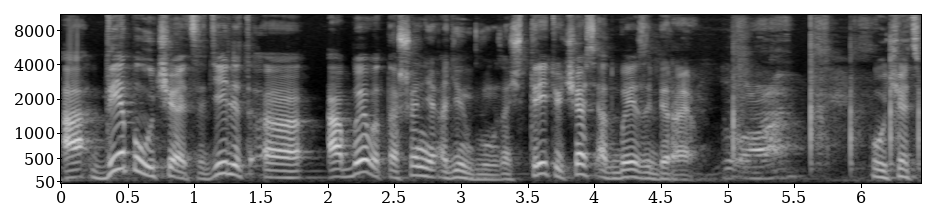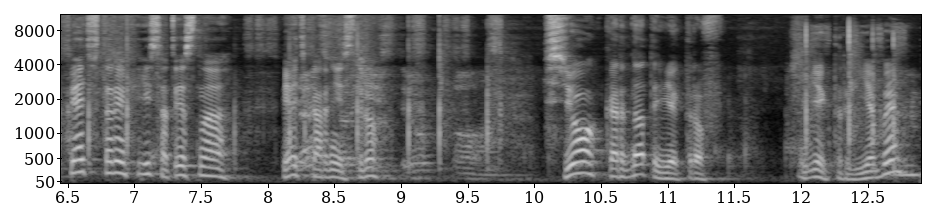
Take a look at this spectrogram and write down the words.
А D, получается, делит э, АБ в отношении 1 к 2. Значит, третью часть от B я забираю. Да. Получается 5 вторых и, соответственно, 5, 5 корней из 3. Все, координаты векторов. Вектор ЕБ.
